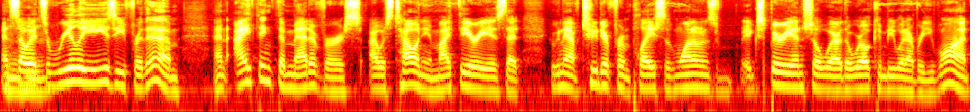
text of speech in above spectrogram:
And so it's mm-hmm. really easy for them. And i think the metaverse i was telling you my theory is that you're going to have two different places. One of them is experiential where the world can be whatever you want.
